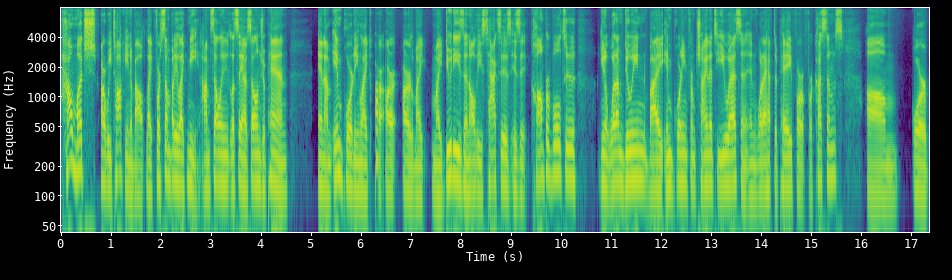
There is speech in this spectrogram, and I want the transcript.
how much are we talking about? Like for somebody like me, I'm selling. Let's say I'm selling Japan, and I'm importing. Like are are are my my duties and all these taxes? Is it comparable to you know what I'm doing by importing from China to US and, and what I have to pay for for customs um, or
